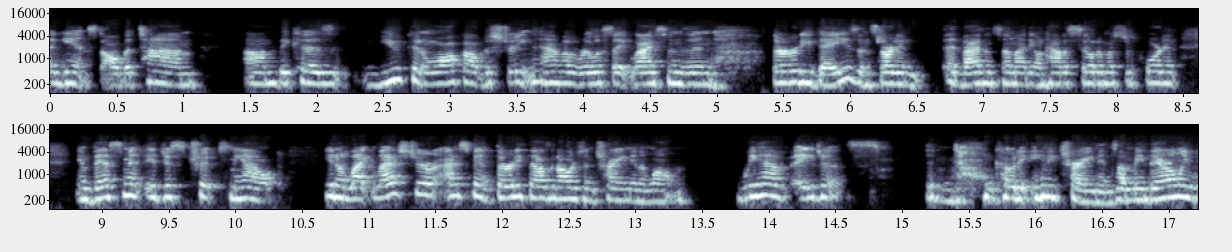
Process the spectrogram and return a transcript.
against all the time um, because you can walk off the street and have a real estate license in 30 days and start advising somebody on how to sell the most important investment. It just trips me out. You know, like last year, I spent $30,000 in training alone. We have agents don't go to any trainings. I mean, only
